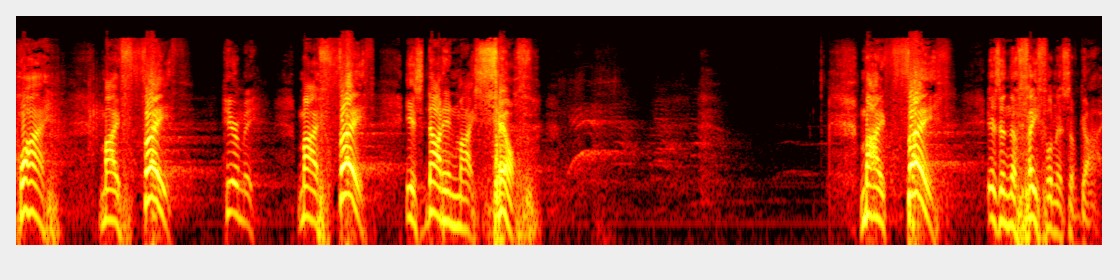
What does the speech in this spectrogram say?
Why? My faith, hear me, my faith is not in myself. My faith is in the faithfulness of God.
